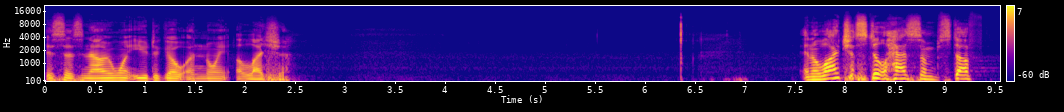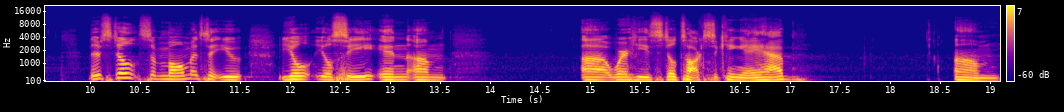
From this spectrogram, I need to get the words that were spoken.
it says, Now I want you to go anoint Elisha. And Elijah still has some stuff. There's still some moments that you you'll you'll see in um, uh, where he still talks to King Ahab. Um,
